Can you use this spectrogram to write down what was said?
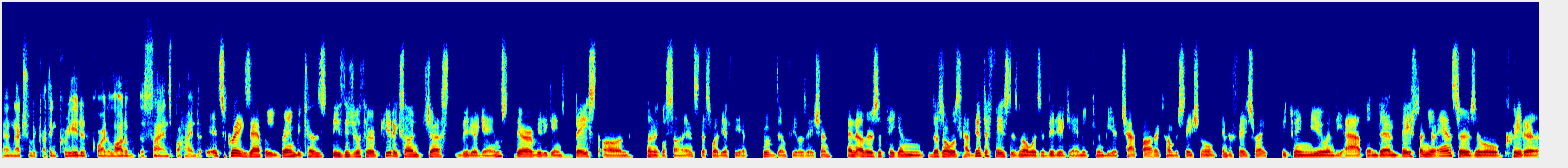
and actually, I think, created quite a lot of the science behind it. It's a great example you bring because these digital therapeutics aren't just video games. There are video games based on clinical science. That's why the FDA approved them for utilization. And others have taken, doesn't always have, the interface isn't always a video game. It can be a chatbot, a conversational interface, right, between you and the app. And then based on your answers, it will create an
